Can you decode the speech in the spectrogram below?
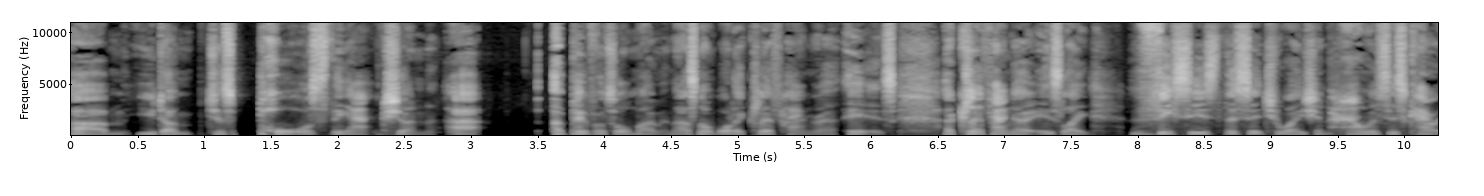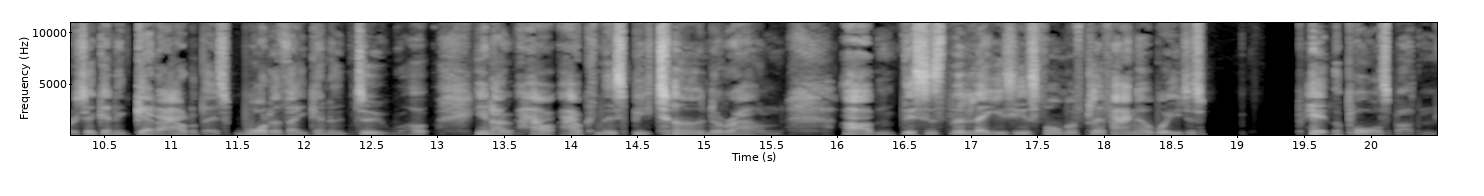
Um, you don't just pause the action at a pivotal moment. That's not what a cliffhanger is. A cliffhanger is like, this is the situation. How is this character going to get out of this? What are they going to do? Oh, you know, how, how can this be turned around? Um, this is the laziest form of cliffhanger where you just hit the pause button.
